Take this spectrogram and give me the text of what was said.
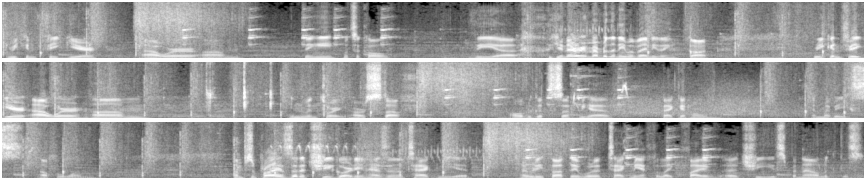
reconfigure our um, thingy. What's it called? The uh, you never remember the name of anything. God. Reconfigure our um, inventory, our stuff, all the good stuff we have back at home, and my base, Alpha One. I'm surprised that a tree guardian hasn't attacked me yet. I really thought they would attack me after like five uh, trees, but now look at this.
